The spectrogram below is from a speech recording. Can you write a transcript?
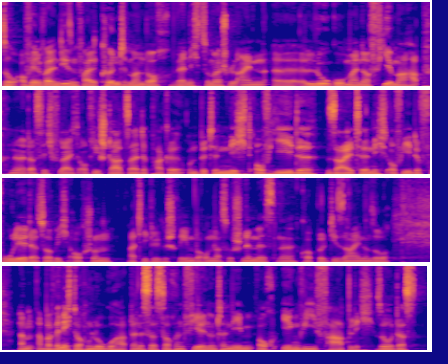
So, auf jeden Fall in diesem Fall könnte man doch, wenn ich zum Beispiel ein äh, Logo meiner Firma habe, ne, das ich vielleicht auf die Startseite packe und bitte nicht auf jede Seite, nicht auf jede Folie, dazu habe ich auch schon Artikel geschrieben, warum das so schlimm ist, ne, Corporate Design und so. Ähm, aber wenn ich doch ein Logo habe, dann ist das doch in vielen Unternehmen auch irgendwie farblich, so dass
